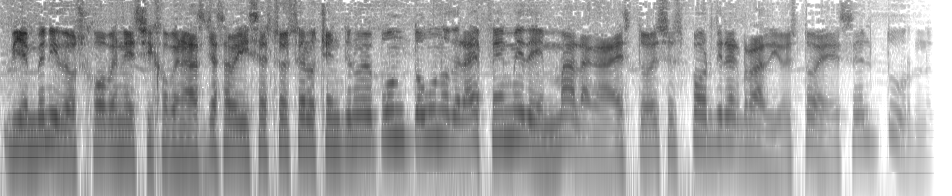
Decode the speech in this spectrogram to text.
Bienvenidos jóvenes y jóvenes, ya sabéis, esto es el 89.1 de la FM de Málaga, esto es Sport Direct Radio, esto es el turno.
